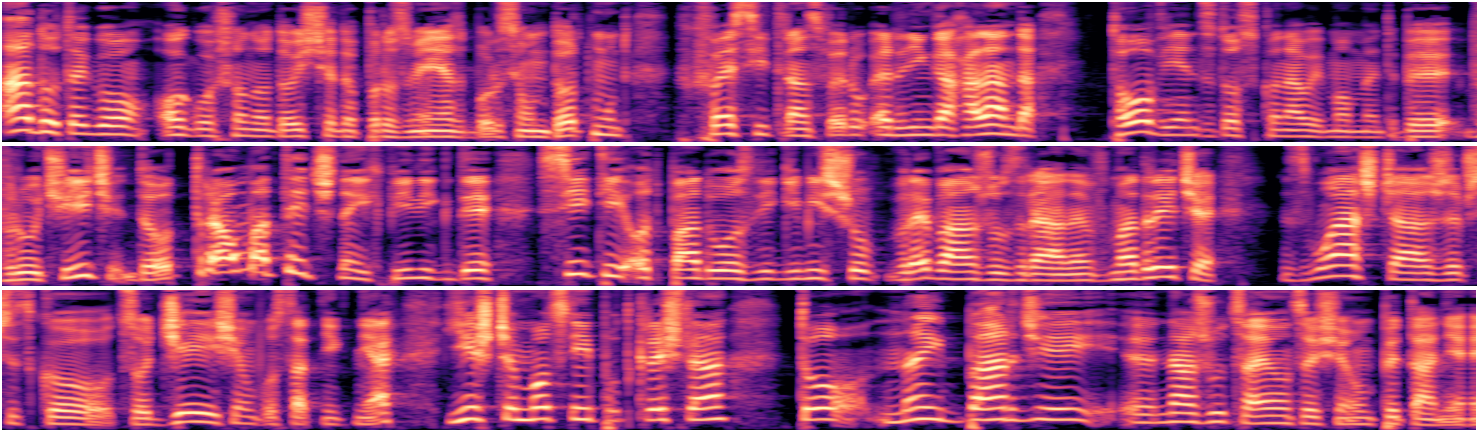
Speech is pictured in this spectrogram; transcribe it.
a do tego ogłoszono dojście do porozumienia z Borussią Dortmund w kwestii transferu Erlinga Halanda. To więc doskonały moment, by wrócić do traumatycznej chwili, gdy City odpadło z Ligi Mistrzów w rewanżu z Realem w Madrycie. Zwłaszcza, że wszystko, co dzieje się w ostatnich dniach, jeszcze mocniej podkreśla to najbardziej e, narzucające się pytanie,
